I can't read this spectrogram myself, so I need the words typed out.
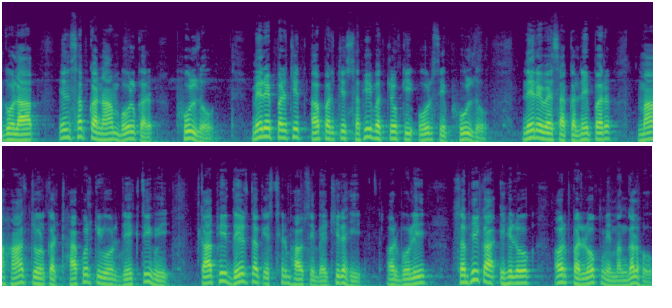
गोलाब, इन सब का नाम बोलकर फूल दो। मेरे परिचित, अपरिचित सभी बच्चों की ओर से फूल दो। मेरे वैसा करने पर माँ हाथ जोड़कर ठाकुर की ओर देखती हुई काफ़ी देर तक स्थिर भाव से बैठी रही और बोली, सभी का इहलोक और परलोक में मंगल हो।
